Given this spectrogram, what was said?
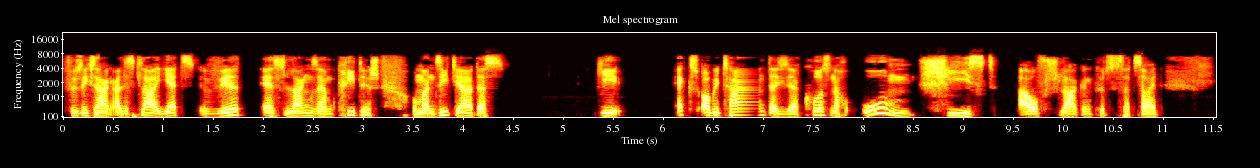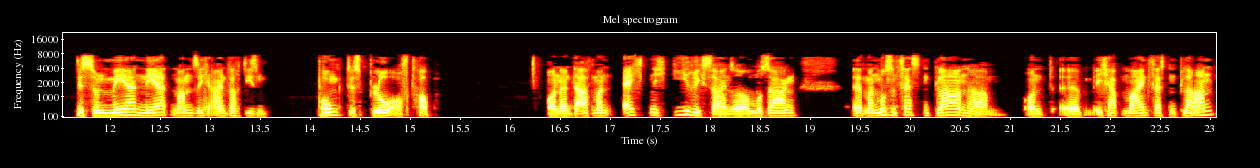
für sich sagen, alles klar, jetzt wird es langsam kritisch. Und man sieht ja, dass je exorbitanter dieser Kurs nach oben schießt, Aufschlag in kürzester Zeit, desto mehr nähert man sich einfach diesem Punkt des Blow off Top. Und dann darf man echt nicht gierig sein, sondern man muss sagen, äh, man muss einen festen Plan haben. Und äh, ich habe meinen festen Plan,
